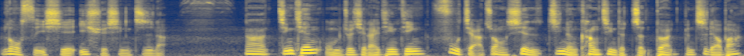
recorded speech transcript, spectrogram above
漏失一些医学新知啦。那今天我们就一起来听听副甲状腺机能亢进的诊断跟治疗吧。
